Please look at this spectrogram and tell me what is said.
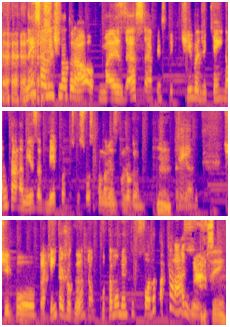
Nem só 20 natural, mas essa é a perspectiva de quem não tá na mesa ver quando as pessoas que estão na mesa estão jogando, Hum, tá Sim. ligado? Tipo, pra quem tá jogando, é um puta momento foda pra caralho. sim,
